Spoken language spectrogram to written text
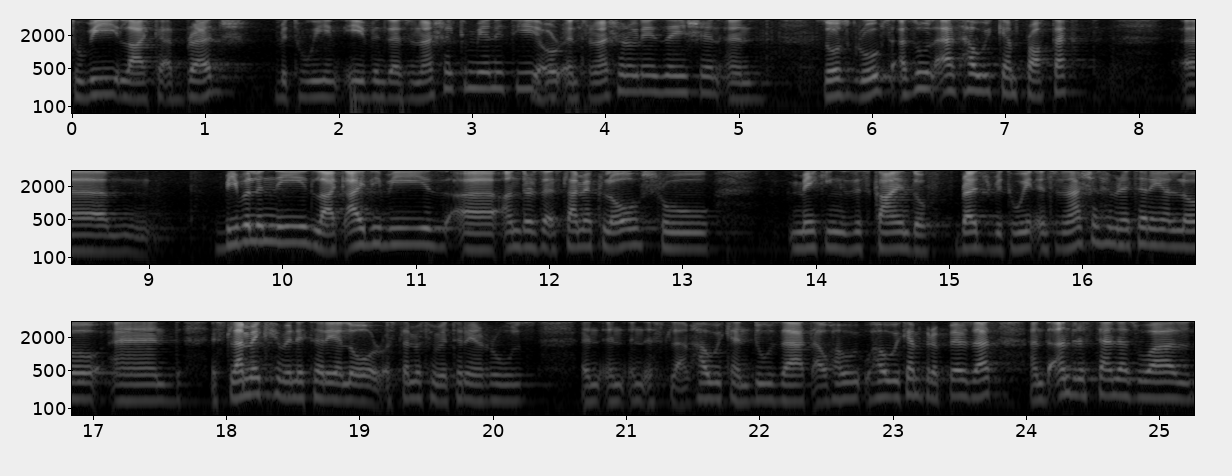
to be like a bridge between even the international community or international organization and those groups, as well as how we can protect um, people in need, like IDPs, uh, under the Islamic law through making this kind of bridge between international humanitarian law and Islamic humanitarian law or Islamic humanitarian rules in, in, in Islam. How we can do that, or how, how we can prepare that, and understand as well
